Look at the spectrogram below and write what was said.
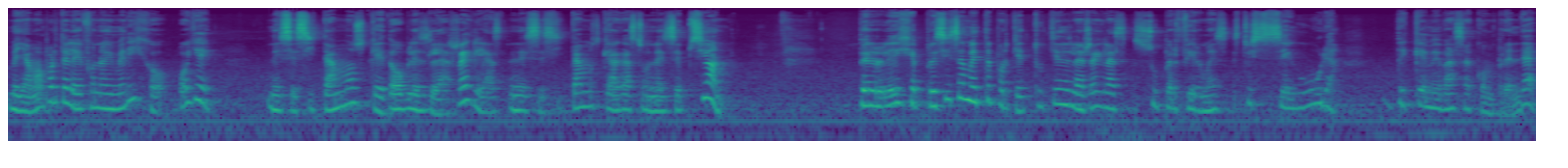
me llamó por teléfono y me dijo, oye, necesitamos que dobles las reglas, necesitamos que hagas una excepción. Pero le dije, precisamente porque tú tienes las reglas súper firmes, estoy segura de que me vas a comprender.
